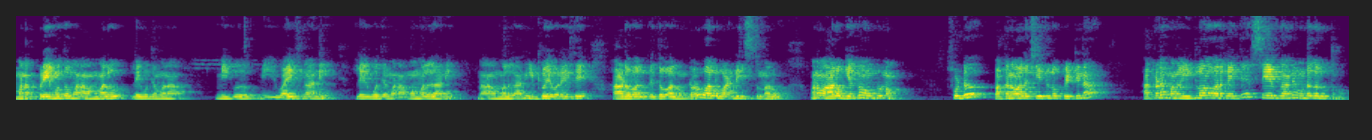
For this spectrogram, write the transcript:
మన ప్రేమతో మన అమ్మలు లేకపోతే మన మీకు మీ వైఫ్ కానీ లేకపోతే మన అమ్మమ్మలు కానీ నానమ్మలు కానీ ఇంట్లో ఎవరైతే ఆడవాళ్ళు పెద్దవాళ్ళు ఉంటారో వాళ్ళు వండి ఇస్తున్నారు. మనం ఆరోగ్యంగా ఉంటున్నాం. ఫుడ్ పక్కన వాళ్ళ చేతిలో పెట్టినా అక్కడ మనం ఇంట్లో వరకైతే సేఫ్గానే ఉండగలుగుతున్నాం.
